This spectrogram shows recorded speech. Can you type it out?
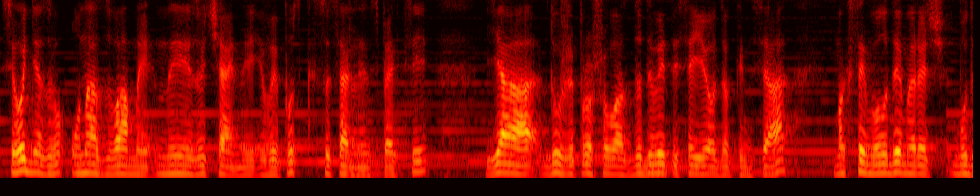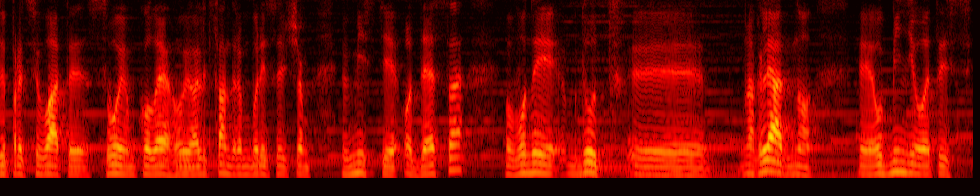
Сьогодні у нас з вами незвичайний випуск соціальної інспекції. Я дуже прошу вас додивитися його до кінця. Максим Володимирович буде працювати з своїм колегою Олександром Борисовичем в місті Одеса. Вони будуть е, наглядно е, обмінюватись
